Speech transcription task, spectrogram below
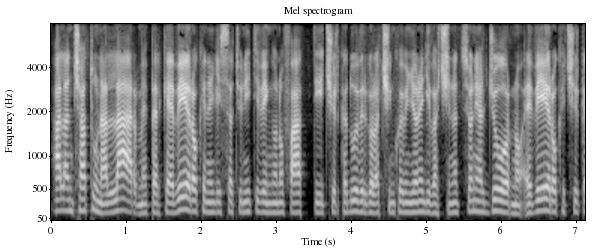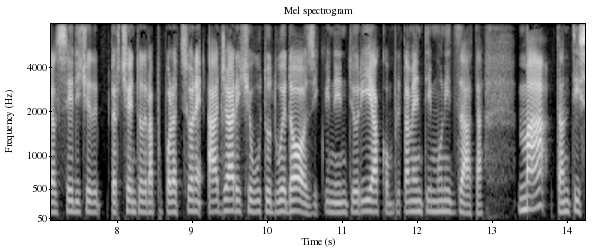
ha lanciato un allarme perché è vero che negli Stati Uniti vengono fatti circa 2,5 milioni di vaccinazioni al giorno, è vero che circa il 16% della popolazione ha già ricevuto due dosi, quindi in teoria completamente immunizzata, ma tantissimi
